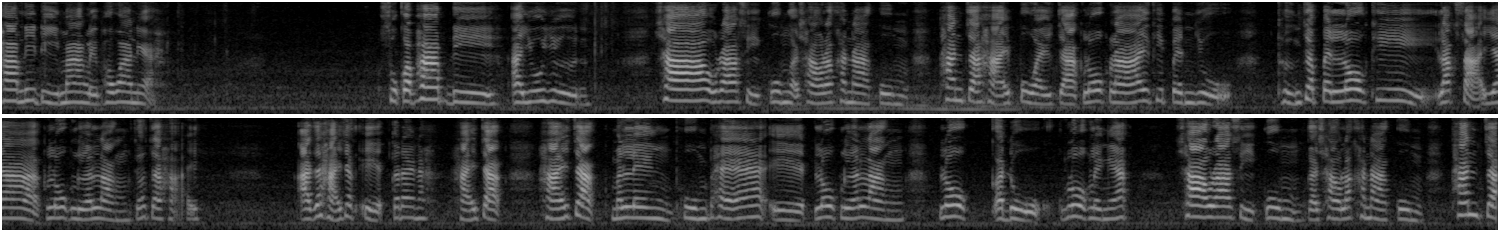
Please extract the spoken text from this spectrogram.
ภาพนี่ดีมากเลย เพราะว่าเนี่ย สุขภาพดีอายุยืนชาวราศีกุมกับชาวลัคนากุม ท่านจะหายป่วยจากโรคร้ายที่เป็นอยู่ ถึงจะเป็นโรคที่รักษายากโรคเรื้อรังก็จะหาย อาจจะหายจากเอดก็ได้นะ หายจากหายจากมะเร็ง ภูมิแพ้เอดโรคเรื้อรังโรคกระดูกโรคอะไรเงี้ย ชาวราศีกุมกับชาวลัคนากุม ท่านจะ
